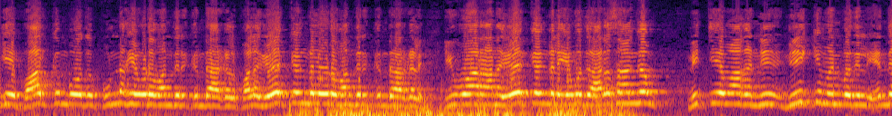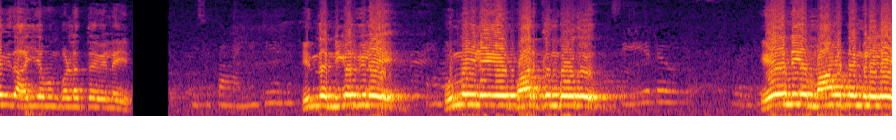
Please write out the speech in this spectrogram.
இங்கே பார்க்கும் போது புன்னகையோடு வந்திருக்கின்றார்கள் பல ஏக்கங்களோடு வந்திருக்கின்றார்கள். இவ்வாறான ஏக்கங்களை எமது அரசாங்கம் நிச்சயமாக நீக்கும் என்பதில் எந்தவித ஐயமும் கொள்ள தேவையில்லை இந்த நிகழ்விலே உண்மையிலேயே பார்க்கும்போது ஏனைய மாவட்டங்களிலே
